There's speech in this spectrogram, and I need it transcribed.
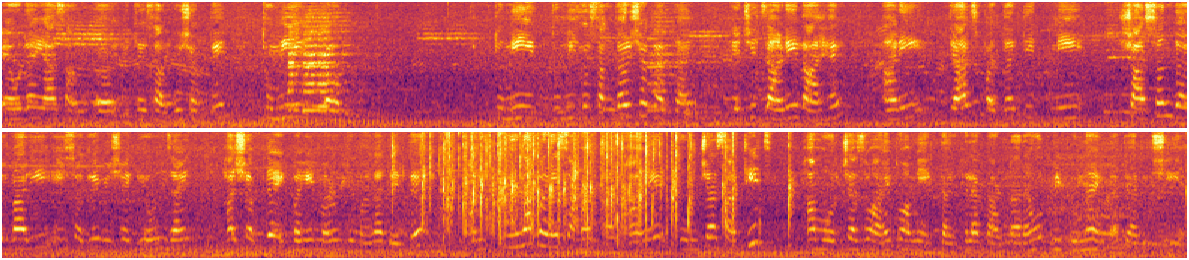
एवढं या सांग इथे सांगू शकते. तुम्ही तुम्ही तुम्ही जो संघर्ष करताय त्याची जाणीव आहे. आणि त्याच पद्धतीत मी शासन दरबारी हे सगळे विषय घेऊन जाईन. हा शब्द एक बहीण म्हणून तुम्हाला देते. आणि पूर्णपणे समर्थन आहे तुमच्यासाठीच हा मोर्चा जो आहे तो आम्ही एक तारखेला काढणार आहोत. मी पुन्हा एकदा त्या दिवशी येईन.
